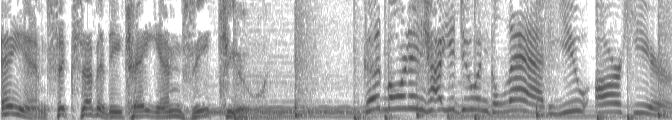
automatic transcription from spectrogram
AM 670 KMZQ. Good morning. How you doing? Glad you are here.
